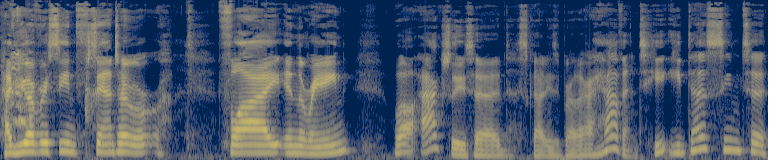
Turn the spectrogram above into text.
Have you ever seen Santa fly in the rain? Well, actually, said Scotty's brother, I haven't. He he does seem to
